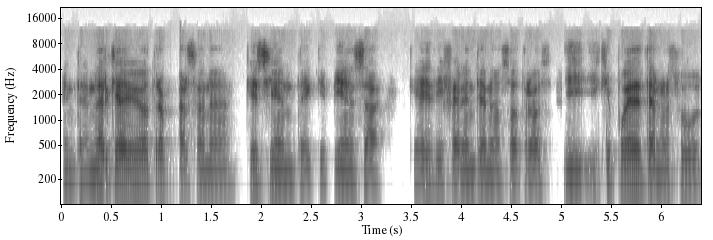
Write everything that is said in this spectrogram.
entender que hay otra persona que siente, que piensa, que es diferente a nosotros y, que puede tener su,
